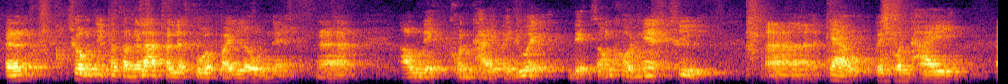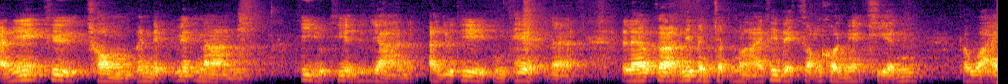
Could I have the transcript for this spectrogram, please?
เพราะฉะนั้นช่วงที่พระสังฆราชปรกัวไปโรมเนี่ยนะเอาเด็กคนไทยไปด้วย เด็กสองคนเนี่ยชื่ออแก้วเป็นคนไทย อันนี้ชื่อชมเป็นเด็กเวียดนามที่อยู่ที่อยุธยานอยู่ที่กรุงเทพนะแล้วก็นี่เป็นจดหมายที่เด็กสองคนเนี่ยเขียนถวาย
